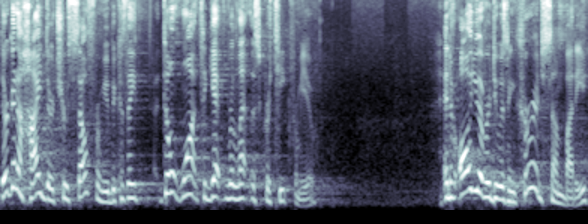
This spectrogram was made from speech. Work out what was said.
they're going to hide their true self from you because they don't want to get relentless critique from you. And if all you ever do is encourage somebody,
